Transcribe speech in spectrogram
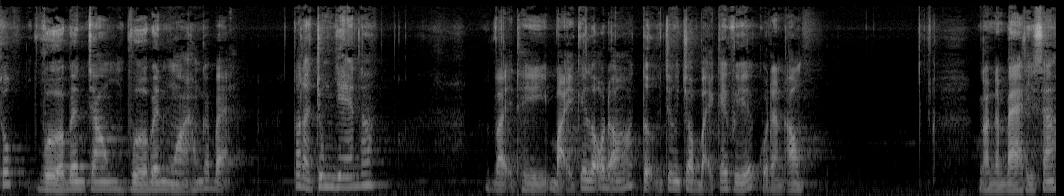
xúc vừa bên trong, vừa bên ngoài không các bạn? Đó là trung gian đó. Vậy thì bảy cái lỗ đó tượng trưng cho bảy cái vía của đàn ông. Còn đàn bà thì sao?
